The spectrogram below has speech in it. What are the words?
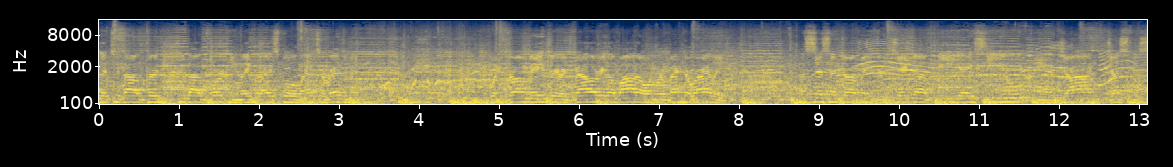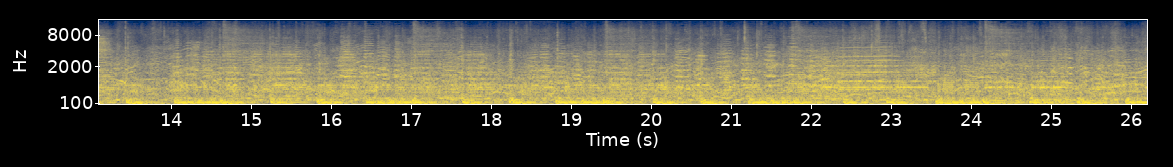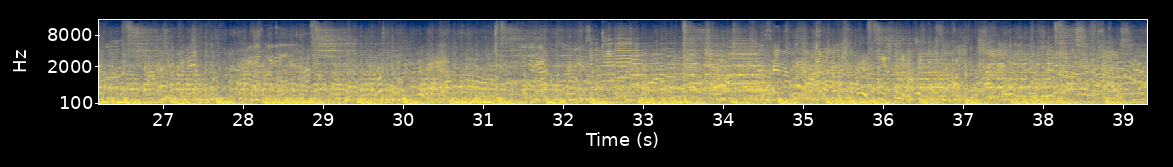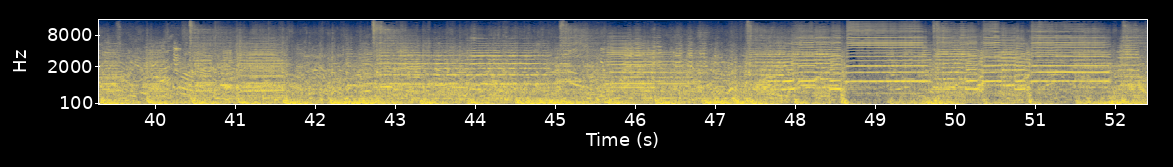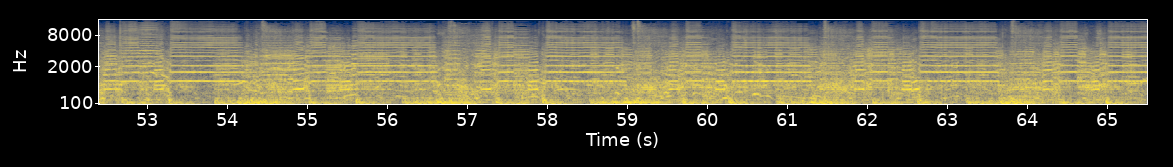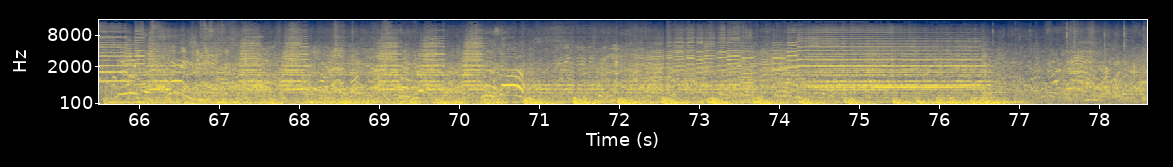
the 2013-2014 Lakewood High School Lancer Regiment. With drum majors Valerie Lobato and Rebecca Riley. Assistant drum majors Jacob B.A.C.U. and John Justice.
